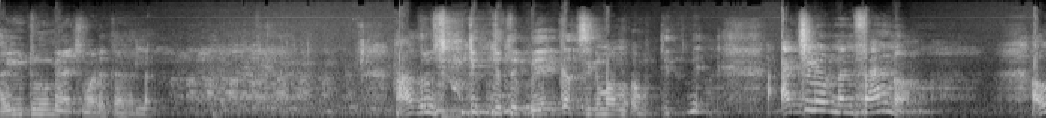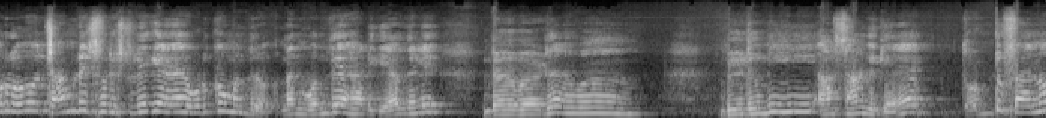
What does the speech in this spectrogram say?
ಐಟು ಮ್ಯಾಚ್ ಮಾಡೋಕ್ಕಾಗಲ್ಲ. ಆದರೂ ಸುದೀಪ್ ಜೊತೆ ಬೇಕಾದ ಸಿನಿಮಾ ಮಾಡ್ಬಿಟ್ಟಿದ್ದೀನಿ ಆ್ಯಕ್ಚುಲಿ ಅವ್ರು ನನ್ನ ಫ್ಯಾನು ಅವರು ಚಾಮುಂಡೇಶ್ವರಿ ಸ್ಟುಡಿಯೋಗೆ ಹುಡ್ಕೊಂಬಂದರು. ನನ್ನ ಒಂದೇ ಹಾಡಿಗೆ. ಯಾವುದಲ್ಲಿ ಡವ ಡವ ಬಿಡುನಿ ಆ ಸಾಂಗಿಗೆ ದೊಡ್ಡ ಫ್ಯಾನು.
